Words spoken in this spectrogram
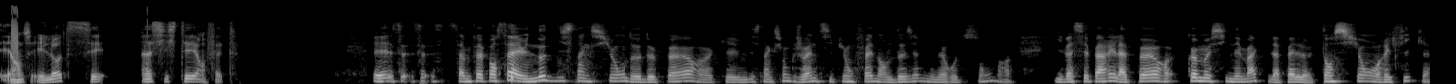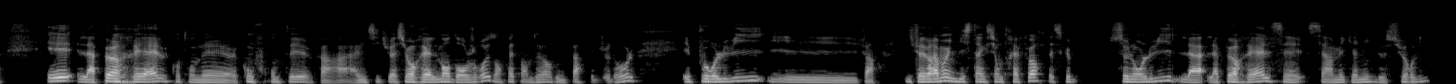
et l'autre, c'est insister en fait. Et ça me fait penser à une autre distinction de, peur, euh, qui est une distinction que Johan Scipion fait dans le deuxième numéro de Sombre. Il va séparer la peur comme au cinéma, qu'il appelle tension horrifique, et la peur réelle quand on est euh, confronté enfin, à une situation réellement dangereuse, en fait, en dehors d'une partie de jeu de rôle. Et pour lui, il, enfin, il fait vraiment une distinction très forte, parce que selon lui, la, peur réelle, c'est un mécanique de survie.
